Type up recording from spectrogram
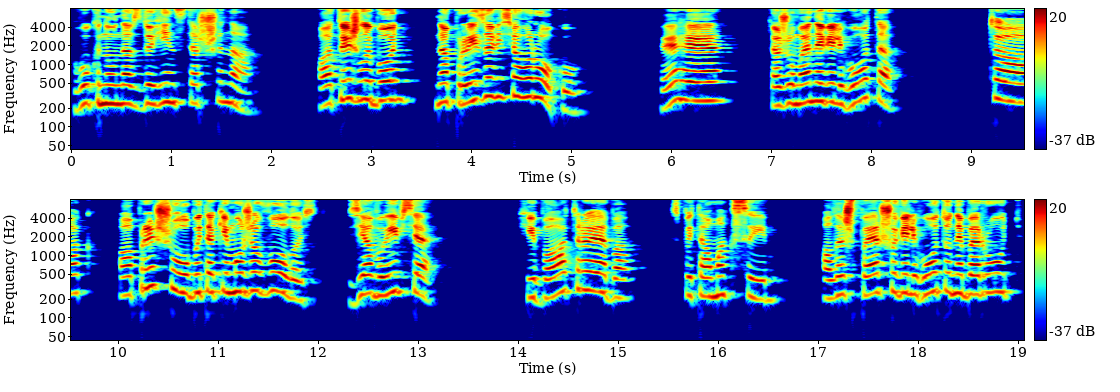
гукнув навздогін старшина. А ти ж, либонь, на призові сього року? Еге, та ж у мене вільгота. Так, а прийшов би таки, може, волость, з'явився. Хіба треба? спитав Максим. Але ж першу вільготу не беруть.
